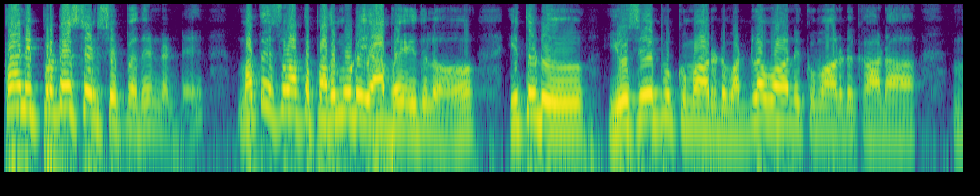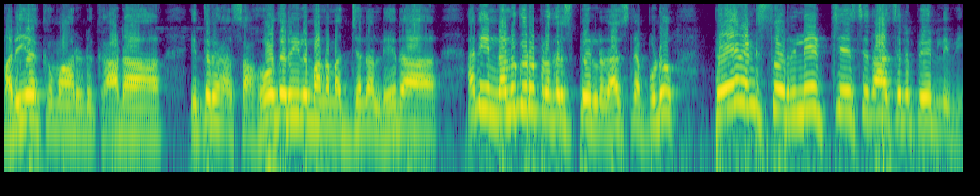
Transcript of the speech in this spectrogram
కానీ ప్రొటెస్టెంట్స్ చెప్పేది ఏంటంటే మత స్వార్థ పదమూడు యాభై ఐదులో ఇతడు యోసేపు కుమారుడు వడ్లవాని కుమారుడు కాడా మరియ కుమారుడు కాడా ఇతడు సహోదరులు మన మధ్యన లేరా అని నలుగురు బ్రదర్స్ పేర్లు రాసినప్పుడు పేరెంట్స్తో రిలేట్ చేసి రాసిన పేర్లు ఇవి.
